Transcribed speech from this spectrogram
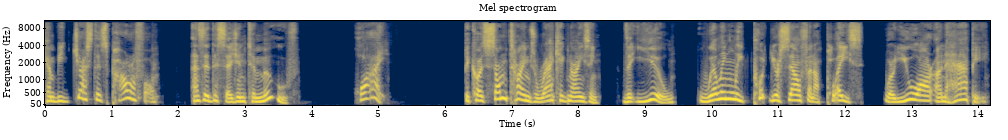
can be just as powerful as a decision to move. Why? Because sometimes recognizing that you willingly put yourself in a place where you are unhappy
